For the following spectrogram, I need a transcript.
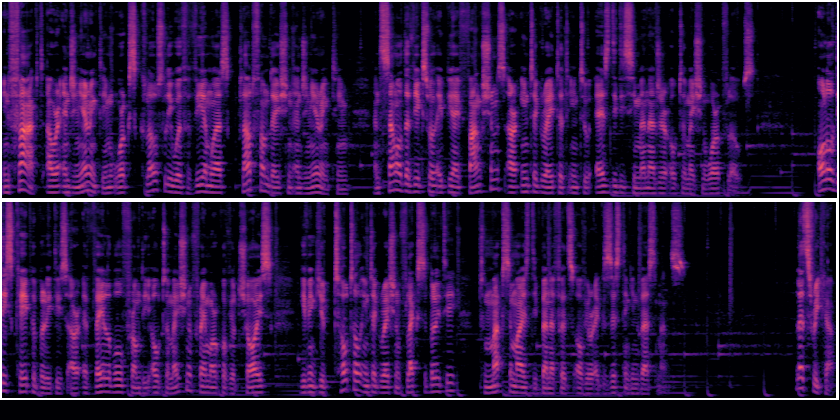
In fact, our engineering team works closely with VMware's Cloud Foundation engineering team, and some of the VxRail API functions are integrated into SDDC Manager automation workflows. All of these capabilities are available from the automation framework of your choice, giving you total integration flexibility to maximize the benefits of your existing investments. Let's recap.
